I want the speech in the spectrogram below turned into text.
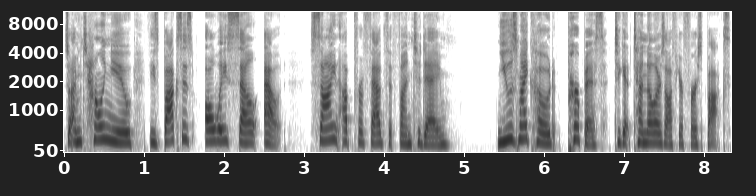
So I'm telling you, these boxes always sell out. Sign up for FabFitFun today. Use my code PURPOSE to get $10 off your first box.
